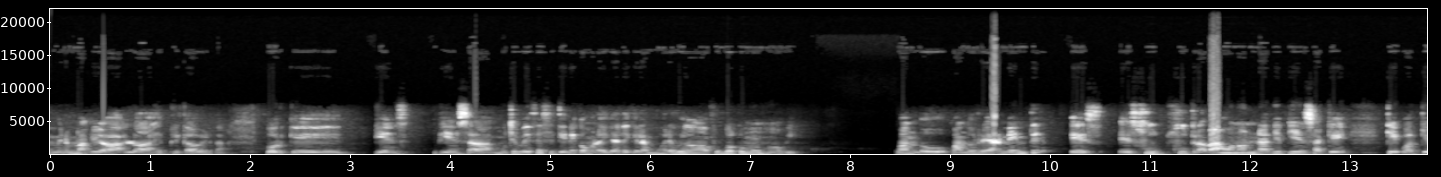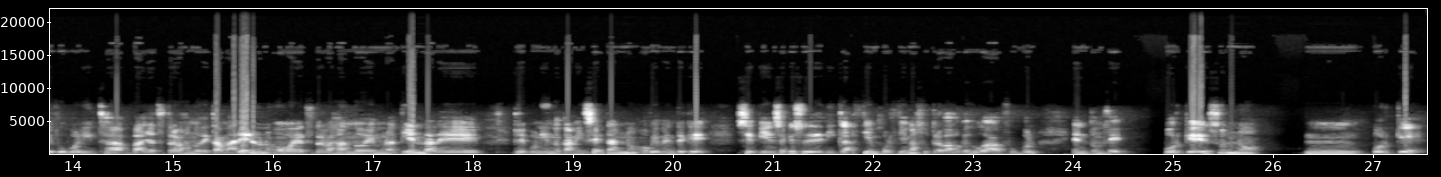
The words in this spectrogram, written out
menos mal que lo, has explicado, ¿verdad? Porque piensa, muchas veces se tiene como la idea de que las mujeres juegan al fútbol como un hobby, cuando, cuando realmente es, es su, su, trabajo, ¿no? Nadie piensa que, que, cualquier futbolista vaya a estar trabajando de camarero, ¿no? O vaya a estar trabajando en una tienda de reponiendo camisetas, ¿no? Obviamente que se piensa que se dedica 100% a su trabajo, que es jugar al fútbol. Entonces, ¿por qué eso no Mm, ¿por qué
